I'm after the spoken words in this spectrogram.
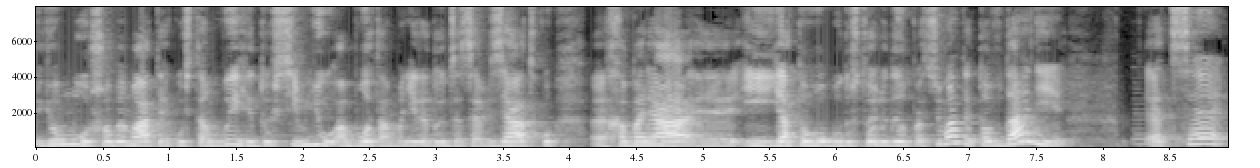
йому, щоб мати якусь там вигіду в сім'ю, або там мені дадуть за це взятку, хабаря, і я того буду з тою людиною працювати, то в Данії це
